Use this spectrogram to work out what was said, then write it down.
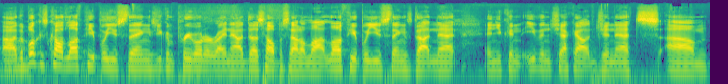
Uh, the book is called Love People Use Things. You can pre-order it right now. It does help us out a lot. LovePeopleUseThings.net, and you can even check out Jennette's um,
